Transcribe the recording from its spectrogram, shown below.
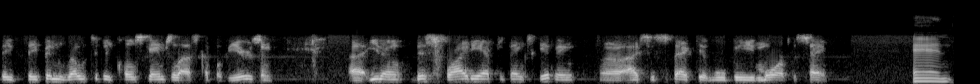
they've they've been relatively close games the last couple of years, and uh, you know this Friday after Thanksgiving, uh, I suspect it will be more of the same. And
